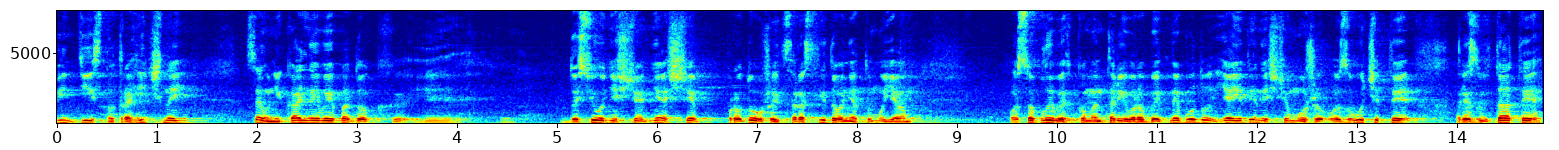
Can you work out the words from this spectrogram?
він дійсно трагічний. Це унікальний випадок. До сьогоднішнього дня ще продовжується розслідування, тому я вам особливих коментарів робити не буду. Я єдине, що можу озвучити результати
